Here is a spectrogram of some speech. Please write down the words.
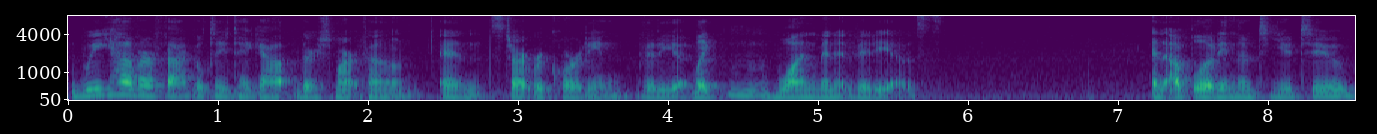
we have our faculty take out their smartphone and start recording video, like one minute videos, and uploading them to YouTube,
